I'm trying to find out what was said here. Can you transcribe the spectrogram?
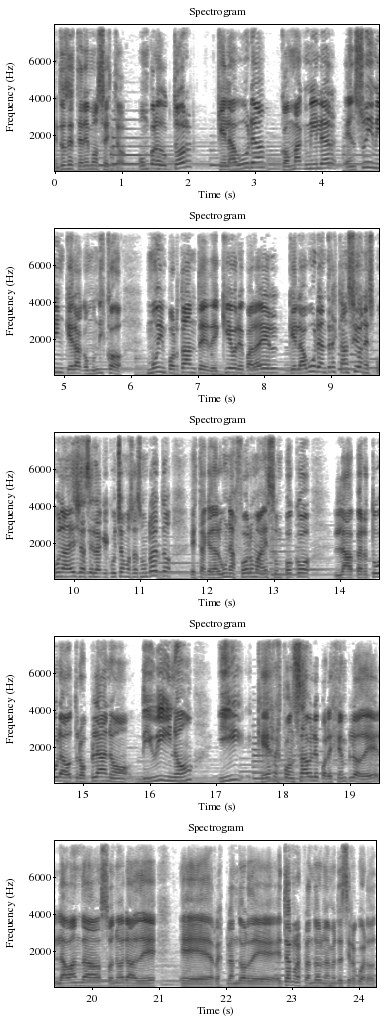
Entonces tenemos esto, un productor que labura con Mac Miller en Swimming, que era como un disco muy importante de quiebre para él, que labura en tres canciones, una de ellas es la que escuchamos hace un rato, esta que de alguna forma es un poco la apertura a otro plano divino y que es responsable, por ejemplo, de la banda sonora de eh, Resplandor de Eterno Resplandor de una mente sin recuerdos.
